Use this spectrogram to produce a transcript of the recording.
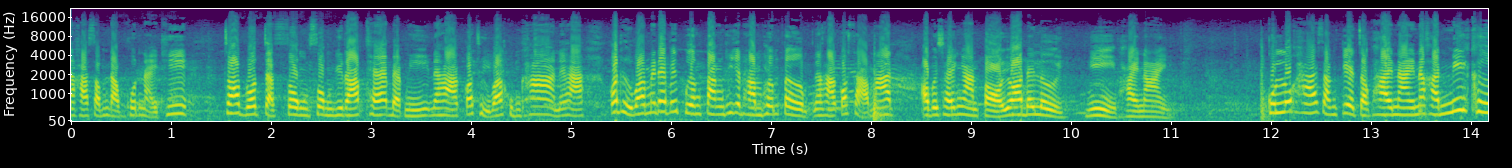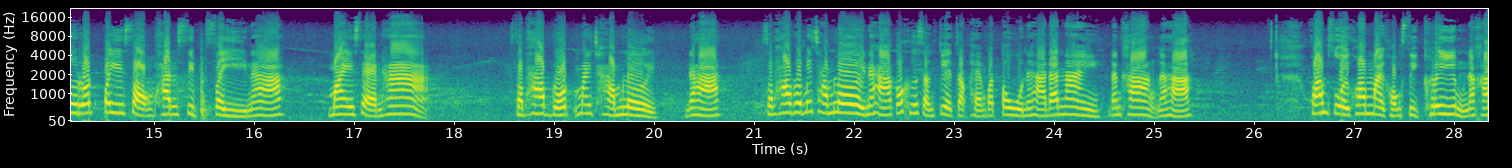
นะคะสำหรับคนไหนที่ชอบรถจัดทรงทรงยีราฟแคะแบบนี้นะคะ ก็ถือว่าคุ้มค่านะคะ ก็ถือว่าไม่ได้ไปเปลืองตังค์ที่จะทำเพิ่มเติมนะคะ ก็สามารถเอาไปใช้งานต่อยอดได้เลย นี่ภายใน คุณลูกค้าสังเกตจากภายในนะคะ นี่คือรถปี 2014 นะคะ ไม่แสนห้าสภาพรถไม่ช้ำเลยนะคะ สภาพรถไม่ช้ำเลยนะคะ ก็คือสังเกตจากแผงประตูนะคะ ด้านในด้านข้างนะคะ ความสวยความใหม่ของสีครีมนะคะ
